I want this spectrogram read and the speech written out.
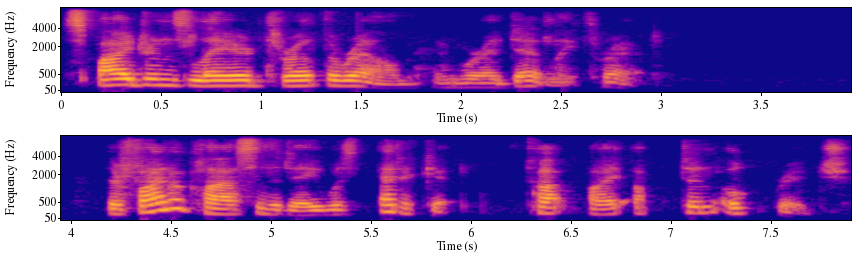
Spidrens laired throughout the realm and were a deadly threat. Their final class of the day was etiquette, taught by Upton Oakbridge,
